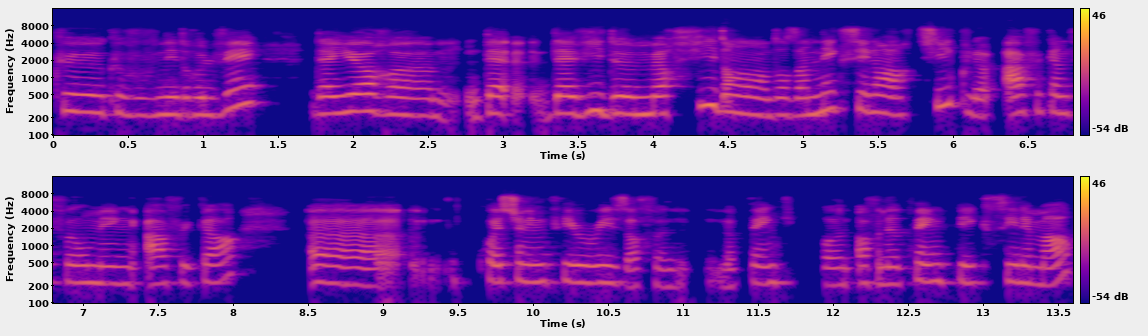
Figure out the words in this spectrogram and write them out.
que, que, vous venez de relever. D'ailleurs, euh, David Murphy, dans, dans, un excellent article, African Filming Africa, uh, Questioning Theories of an, of an Authentic Cinema,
